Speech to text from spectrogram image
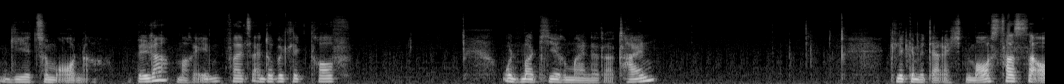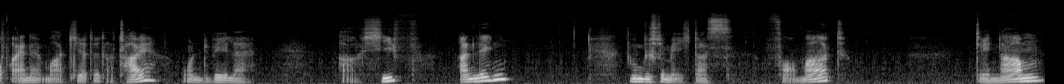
gehe zum Ordner Bilder, mache ebenfalls einen Doppelklick drauf und markiere meine Dateien. Klicke mit der rechten Maustaste auf eine markierte Datei und wähle Archiv anlegen. Nun bestimme ich das Format, den Namen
